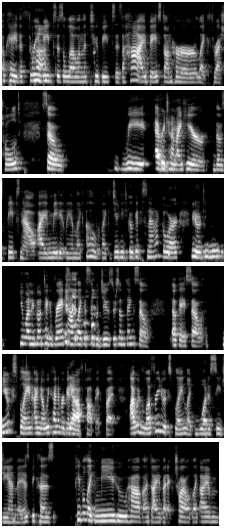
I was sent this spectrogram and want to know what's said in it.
okay, the 3 uh-huh. beeps is a low and the two beeps is a high based on her like threshold. So we every time I hear those beeps now, I immediately am like, oh, like, do you need to go get a snack or you know, do you need you want to go take a break, have like a sip of juice or something? So okay, so can you explain? I know we kind of are getting yeah. off topic, but I would love for you to explain like what a CGM is because people like me who have a diabetic child, like I am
